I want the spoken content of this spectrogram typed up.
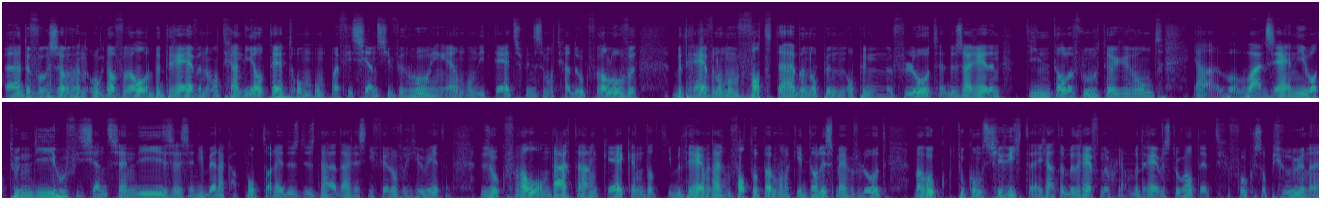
eh, ervoor zorgen ook dat vooral bedrijven, want het gaat niet altijd om, om efficiëntieverhoging, hè, om, om die tijdswinsten, maar het gaat ook vooral over bedrijven om een vat te hebben op hun, op hun vloot. Hè. Dus daar rijden tientallen voertuigen rond. Ja, wa- waar zijn die? Wat doen die? Hoe efficiënt zijn die? Zijn die bijna kapot? Allee, dus dus daar, daar is niet veel over geweten. Dus ook vooral om daar te kijken, dat die bedrijven daar een vat op hebben van oké, dat is mijn vloot. Maar ook toekomstgericht. Hè. Gaat het bedrijf nog... Ja, bedrijf is toch altijd gefocust op groeien. Hè.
